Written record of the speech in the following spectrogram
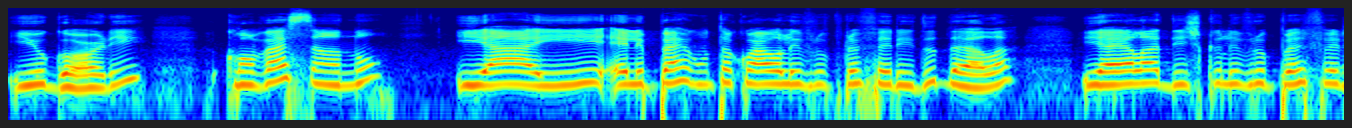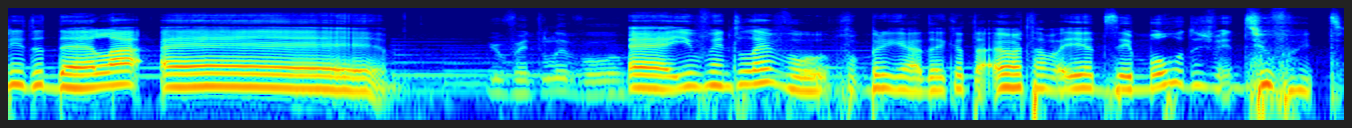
e o Gordy conversando. E aí ele pergunta qual é o livro preferido dela. E aí ela diz que o livro preferido dela é. E o vento levou. É, e o vento levou. Obrigada, que eu, eu tava, ia dizer Morro dos Ventos e o Vento.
